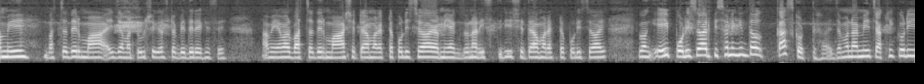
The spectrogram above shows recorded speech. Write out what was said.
আমি বাচ্চাদের মা, এই যে আমার তুলসী গাছটা বেঁধে রেখেছে আমি আমার বাচ্চাদের মা, সেটা আমার একটা পরিচয়, আমি একজনের স্ত্রী, সেটা আমার একটা পরিচয়। এবং এই পরিচয়ের পিছনে কিন্তু কাজ করতে হয়। যেমন আমি চাকরি করি,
